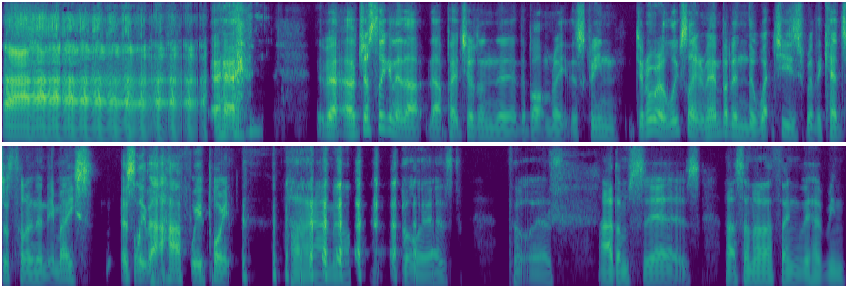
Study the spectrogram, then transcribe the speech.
Uh, but I'm just looking at that, that picture on the, the bottom right of the screen. Do you know what it looks like? Remember in the witches where the kids are turning into mice? It's like that halfway point. I know. It totally is. Totally is. Adam says that's another thing they have been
